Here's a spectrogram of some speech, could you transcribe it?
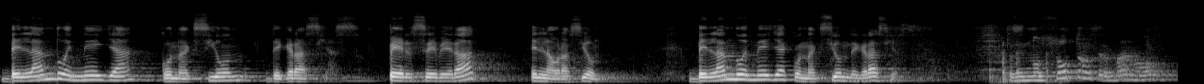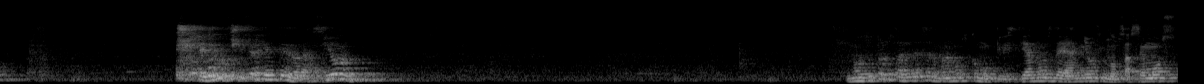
velando en ella con acción de gracias. Perseverad en la oración, velando en ella con acción de gracias. Entonces nosotros, hermanos, tenemos que ser gente de oración. Nosotros a veces, hermanos, como cristianos de años, nos hacemos,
